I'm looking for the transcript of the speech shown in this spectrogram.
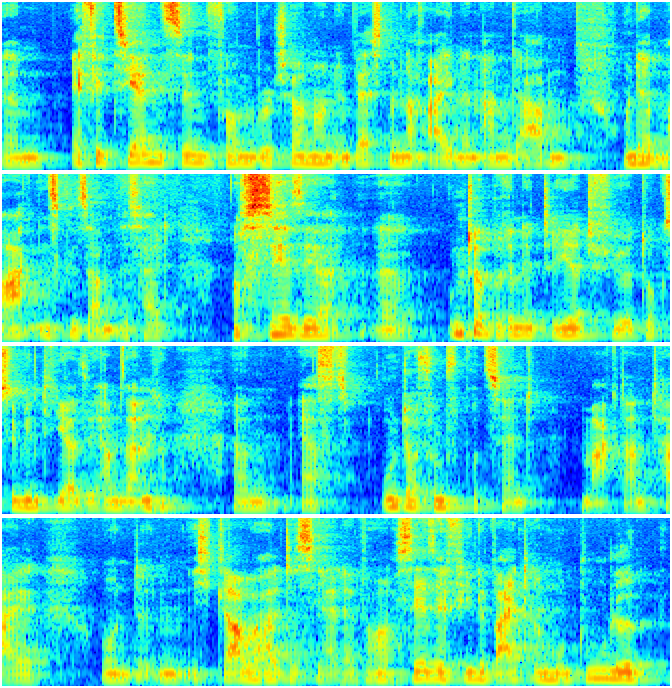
ähm, effizient sind vom Return on Investment nach eigenen Angaben. Und der Markt insgesamt ist halt noch sehr, sehr äh, unterpenetriert für Doximity. Also sie haben dann ähm, erst unter 5% Marktanteil. Und ähm, ich glaube halt, dass sie halt einfach noch sehr, sehr viele weitere Module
